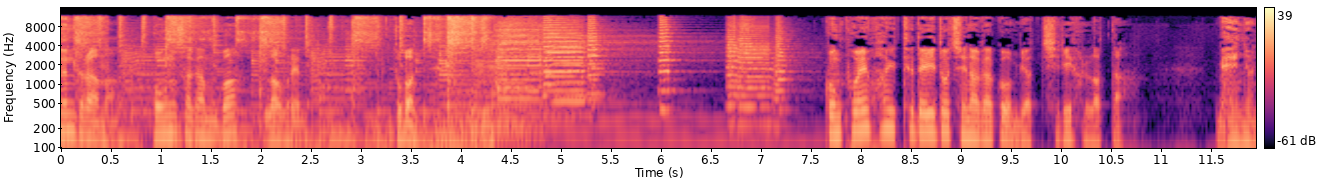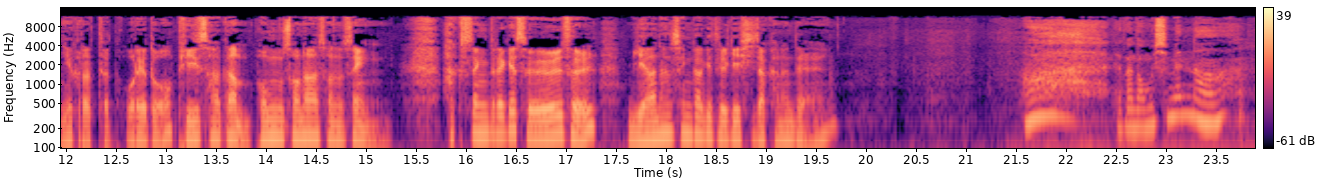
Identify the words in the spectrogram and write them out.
듣는 드라마 봉사감과 러브레터 두 번째 공포의 화이트데이도 지나가고 며칠이 흘렀다. 매년이 그렇듯 올해도 비사감 봉선화 선생 학생들에게 슬슬 미안한 생각이 들기 시작하는데 아, 내가 너무 심했나?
